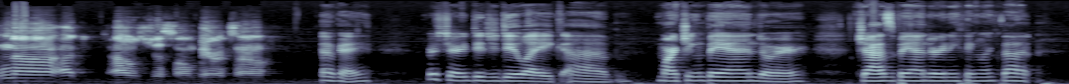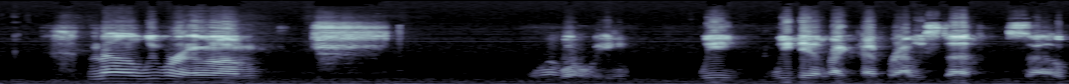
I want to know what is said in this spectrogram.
No, I, I was just on baritone. Okay, for sure. Did you do like um, marching band or jazz band or anything like that? No, we were um, what were we? We we did like pep rally stuff. So,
